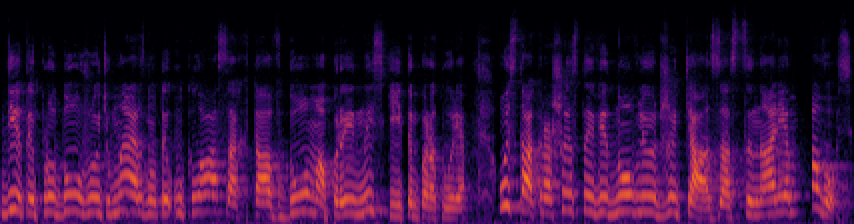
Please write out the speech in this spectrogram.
Діти продовжують мерзнути у класах та вдома при низькій температурі. Ось так рашисти відновлюють життя за сценарієм Авось.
